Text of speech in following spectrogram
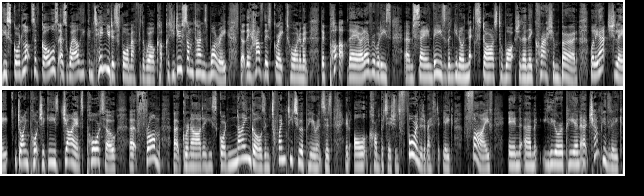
he scored lots of goals as well. He continued his form after the World Cup because you do sometimes worry that they have this great tournament, they put up there, and everybody's um, saying these are the you know next stars to watch, and then they crash and burn. Well, he actually joined Portuguese giants Porto uh, from uh, Granada. He scored nine goals in 22 appearances in all competitions, four in the domestic league, five in um, the European uh, Champions League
